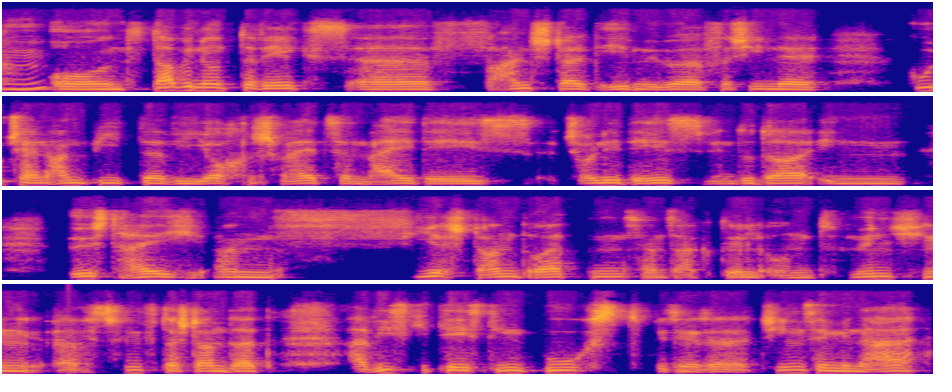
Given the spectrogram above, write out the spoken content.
Mhm. Und da bin ich unterwegs, äh, veranstalte eben über verschiedene Gutscheinanbieter wie Jochen Schweizer, MyDays, Jolly Days. Wenn du da in Österreich an vier Standorten sind es aktuell und München als fünfter Standort ein Whisky-Tasting buchst, beziehungsweise ein Gin-Seminar,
